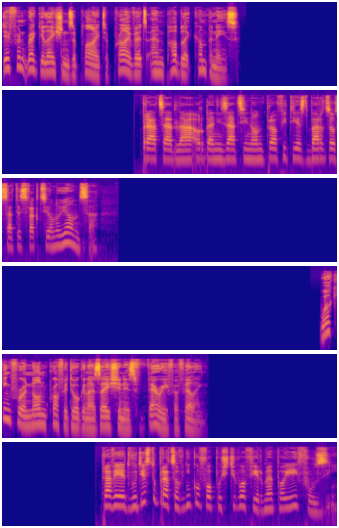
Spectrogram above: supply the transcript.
Different regulations apply to private and public companies. Praca dla organizacji non-profit jest bardzo satysfakcjonująca. Working for a non profit organization is very fulfilling. Prawie 20 pracowników opuściło firmę po jej fuzji.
